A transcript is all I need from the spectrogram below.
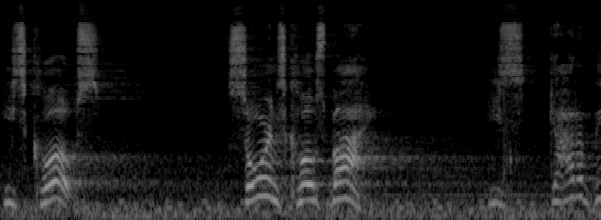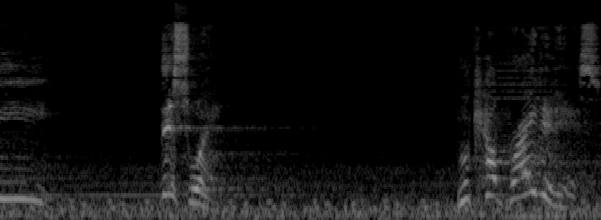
He's close. Soren's close by. He's gotta be this way. Look how bright it is.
